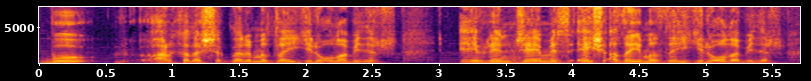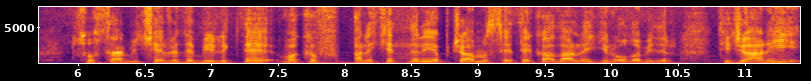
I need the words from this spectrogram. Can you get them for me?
Bu arkadaşlıklarımızla ilgili olabilir evleneceğimiz eş adayımızla ilgili olabilir. Sosyal bir çevrede birlikte vakıf hareketleri yapacağımız STK'larla ilgili olabilir. Ticari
